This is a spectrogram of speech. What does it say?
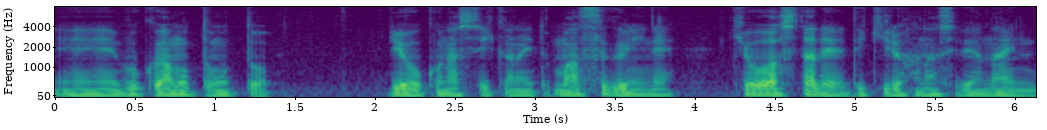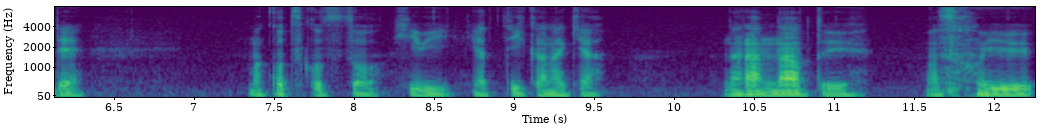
えー、僕はもっともっと量をこなしていかないとまあすぐにね今日明日でできる話ではないんで、まあ、コツコツと日々やっていかなきゃならんなという、まあ、そういう、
